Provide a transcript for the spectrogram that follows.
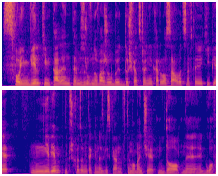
swoim wielkim talentem zrównoważyłby doświadczenie Carlosa obecne w tej ekipie? Nie wiem, nie przychodzą mi takie nazwiska w tym momencie do e, głowy.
